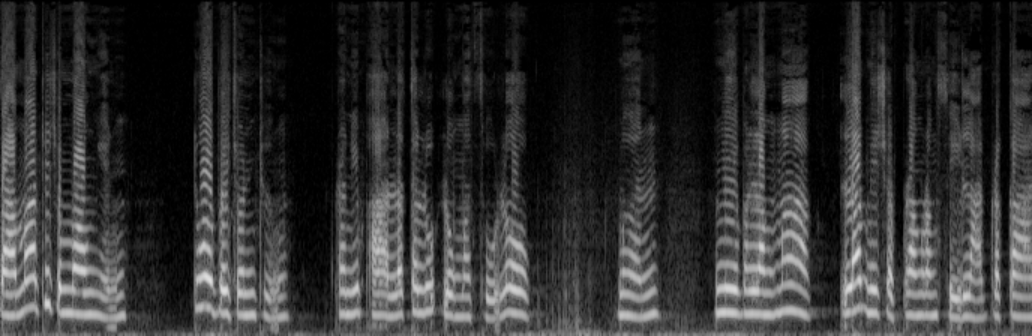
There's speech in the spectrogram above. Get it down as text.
สามารถที่จะมองเห็น ทั่วไปจนถึงพระนิพพานและทะลุลงมาสู่โลก เหมือนมีพลังมาก และมีฉัดพลังรังสีหลายประการ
